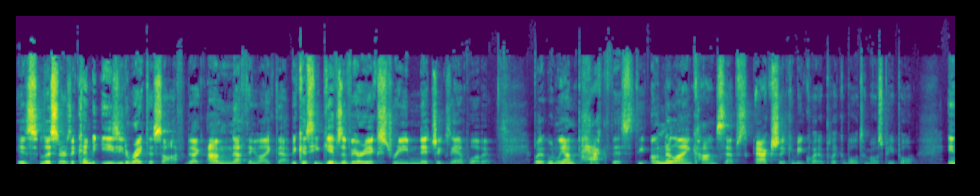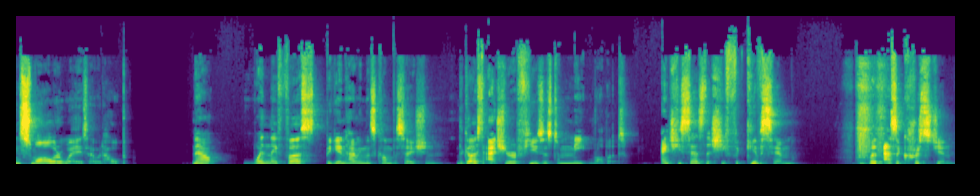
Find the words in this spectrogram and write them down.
is, listeners, it can be easy to write this off and be like, I'm nothing like that, because he gives a very extreme niche example of it. But when we unpack this, the underlying concepts actually can be quite applicable to most people in smaller ways, I would hope. Now, when they first begin having this conversation, the ghost actually refuses to meet Robert. And she says that she forgives him, but as a Christian.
